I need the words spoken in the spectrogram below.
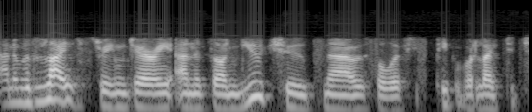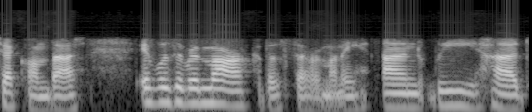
And it was live streamed, Jerry, and it's on YouTube now. So if people would like to check on that, it was a remarkable ceremony. And we had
